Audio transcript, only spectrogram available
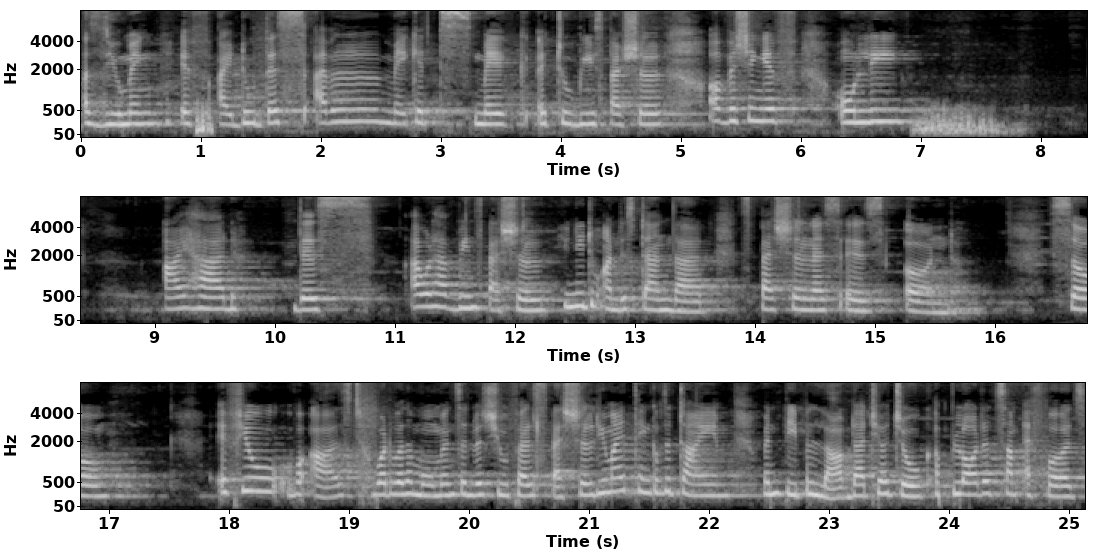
assuming if I do this, I will make it make it to be special, or wishing if only I had this I would have been special. You need to understand that specialness is earned. So, if you were asked what were the moments in which you felt special, you might think of the time when people laughed at your joke, applauded some efforts,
